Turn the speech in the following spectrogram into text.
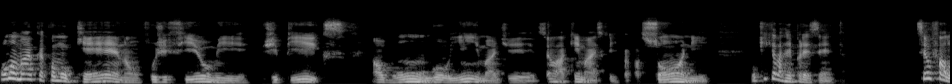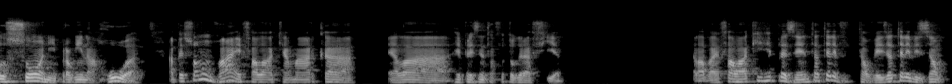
uma marca como Canon, Fujifilm, Gpix, Album, GoImage, sei lá, quem mais que a gente vai falar? Sony, o que que ela representa? Se eu falo Sony para alguém na rua, a pessoa não vai falar que a marca ela representa a fotografia. Ela vai falar que representa a talvez a televisão,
